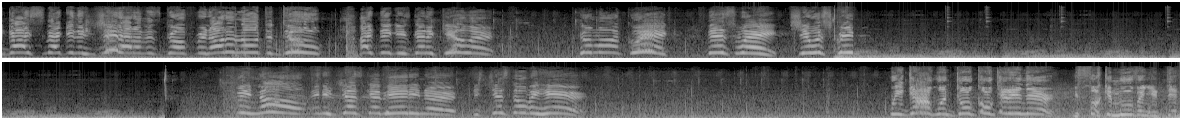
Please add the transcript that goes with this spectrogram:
Crazy guy's smacking the shit out of his girlfriend. I don't know what to do. I think he's gonna kill her. Come on, quick! This way! She was screaming. No! And he just kept hitting her. It's just over here. We got one! Go, go, get in there! You fucking moving, you dick!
